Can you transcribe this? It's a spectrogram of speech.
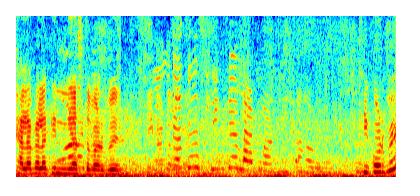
খেলা ফেলা কিনে নিয়ে আসতে পারবে। কি করবে?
